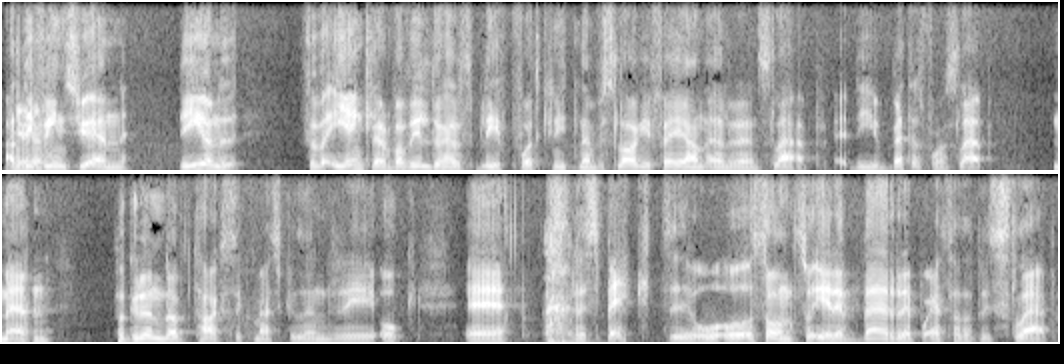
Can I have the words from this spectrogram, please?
Att det Yeah. finns ju en, det är ju en, för egentligen, vad vill du helst bli? Få ett knytnäveslag i fejan eller en slap? Det är ju bättre att få en slap. Men på grund av toxic masculinity och eh, respekt och, och, och sånt så är det värre på ett sätt att bli slapped.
